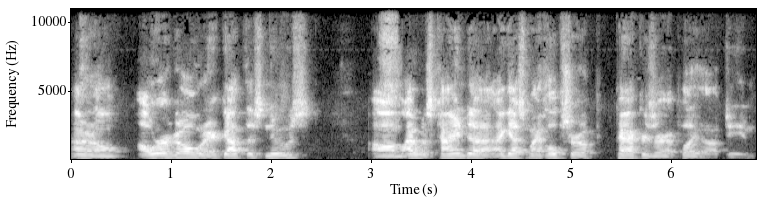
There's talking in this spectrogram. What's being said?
I don't know hour ago when I got this news. Um, I was kind of. I guess my hopes are up. Packers are a playoff team.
